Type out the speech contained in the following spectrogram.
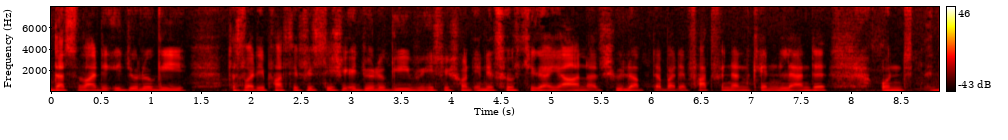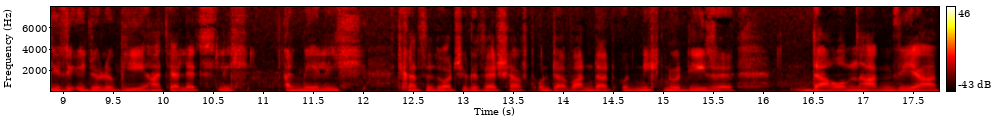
Das war die Ideologie. Das war die pazifistische Ideologie, wie ich sie schon in den 50er Jahren als Schüler bei den Pfadfindern kennenlernte. Und diese Ideologie hat ja letztlich allmählich die ganze deutsche Gesellschaft unterwandert und nicht nur diese. Darum haben wir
